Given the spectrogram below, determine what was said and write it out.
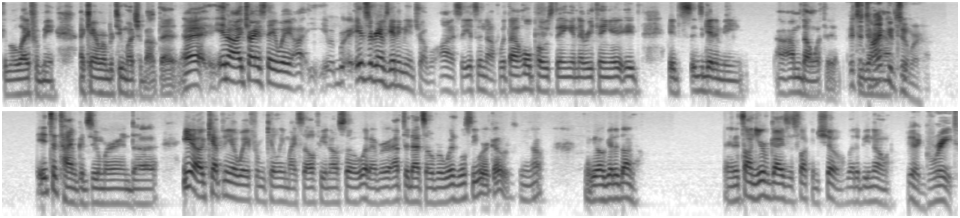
for the life of me, I can't remember too much about that. Uh, you know, I try and stay away. I, Instagram's getting me in trouble. Honestly, it's enough with that whole posting and everything. It, it it's it's getting me. I'm done with it. It's a I'm gonna time have to. consumer. It's a time consumer, and uh, you know, it kept me away from killing myself. You know, so whatever. After that's over with, we'll see where it goes. You know, maybe I'll get it done. And it's on your guys' fucking show. Let it be known. Yeah, great.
